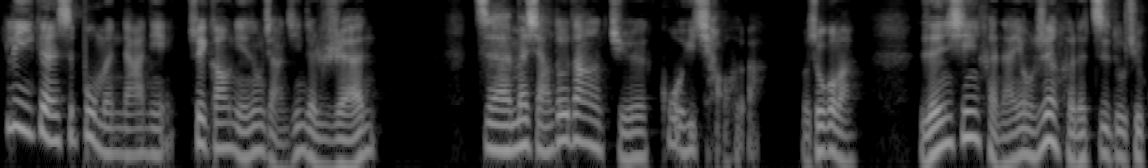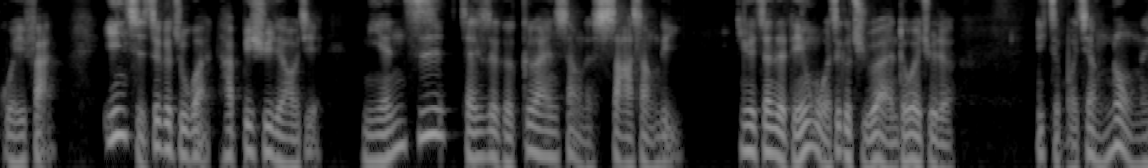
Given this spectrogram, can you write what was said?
另一个人是部门拿年最高年终奖金的人。怎么想都让人觉得过于巧合吧？我说过吗？人心很难用任何的制度去规范，因此这个主管他必须了解年资在这个个案上的杀伤力，因为真的连我这个局外人都会觉得。你怎么这样弄呢？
